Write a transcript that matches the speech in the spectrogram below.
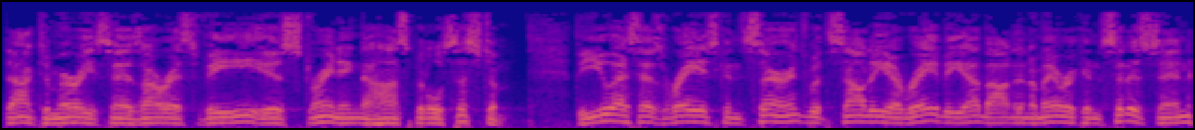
Dr. Murray says RSV is straining the hospital system. The U.S. has raised concerns with Saudi Arabia about an American citizen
